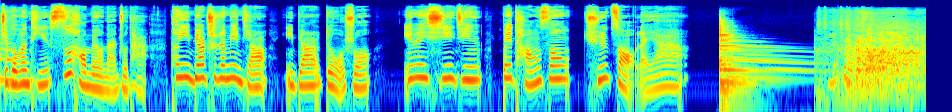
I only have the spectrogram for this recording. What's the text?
这个问题丝毫没有难住他，他一边吃着面条，一边对我说：“因为西经被唐僧取走了呀。”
